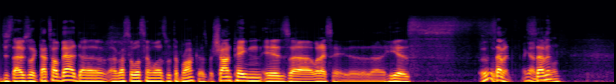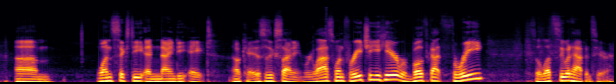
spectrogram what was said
just I was like, that's how bad uh, uh, Russell Wilson was with the Broncos. But Sean Payton is uh, what I say. Uh, he is Ooh, seventh. I got seventh. one. Um, one sixty and ninety eight. Okay, this is exciting. We're last one for each of you here. We're both got three. So let's see what happens here.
